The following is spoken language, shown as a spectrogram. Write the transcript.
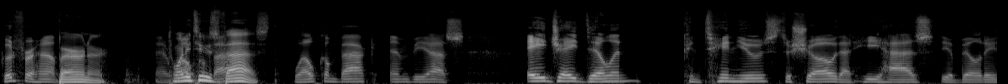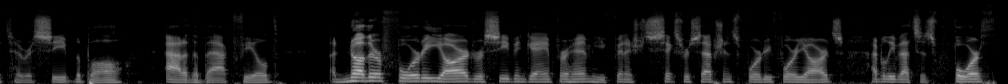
good for him. Burner. And 22 is fast. Welcome back, MVS. AJ Dillon continues to show that he has the ability to receive the ball out of the backfield. Another 40 yard receiving game for him. He finished six receptions, 44 yards. I believe that's his fourth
